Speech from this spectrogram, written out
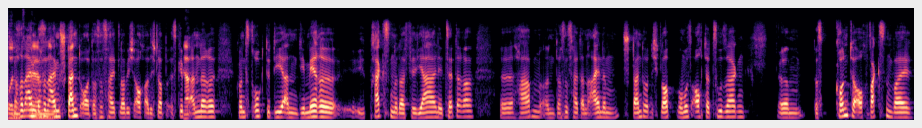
Und, das, an einem, ähm, das an einem Standort, das ist halt, glaube ich, auch, also ich glaube, es gibt ja. andere Konstrukte, die an die mehrere Praxen oder Filialen etc. Äh, haben und das ist halt an einem Standort. Ich glaube, man muss auch dazu sagen, ähm, das konnte auch wachsen, weil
